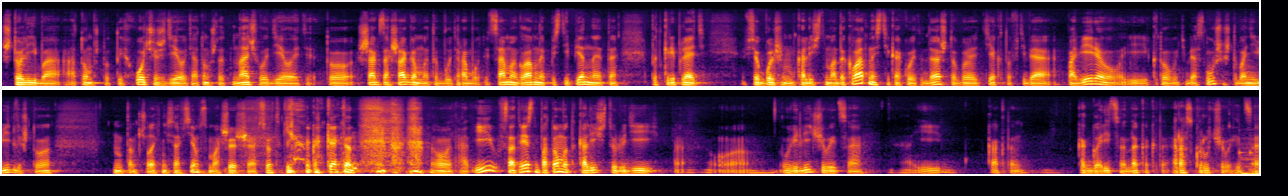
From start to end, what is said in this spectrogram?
что-либо о том, что ты хочешь делать, о том, что ты начал делать, то шаг за шагом это будет работать. Самое главное постепенно это подкреплять все большим количеством адекватности какой-то, да, чтобы те, кто в тебя поверил и кто у тебя слушает, чтобы они видели, что ну, там человек не совсем сумасшедший, а все-таки какая-то... Вот. И, соответственно, потом это количество людей э, увеличивается и как-то, как говорится, да, как-то раскручивается.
